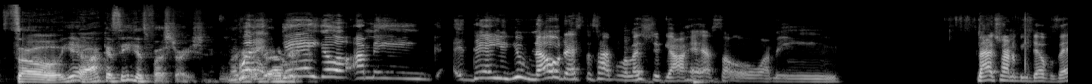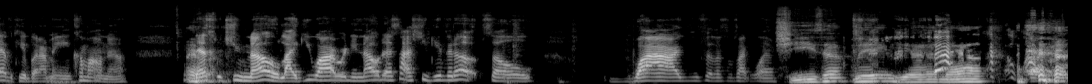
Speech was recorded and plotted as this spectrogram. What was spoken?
So yeah, I can see his frustration. Like, but I, I, Daniel, I mean, Daniel, you know that's the type of relationship y'all have. So I mean, not trying to be devil's advocate, but I mean, come on now. That's what you know. Like you already know that's how she give it up. So why are you feeling some type of way? She's a player now.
